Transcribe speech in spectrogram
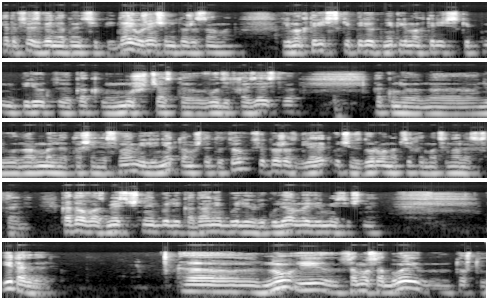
это все звенья одной цепи. Да и у женщины то же самое. Климактерический период, не климактерический период, как муж часто вводит хозяйство, как у него, у него нормальные отношения с вами или нет, потому что это то, все тоже влияет очень здорово на психоэмоциональное состояние когда у вас месячные были, когда они были, регулярные или месячные и так далее. Э, ну и само собой, то, что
